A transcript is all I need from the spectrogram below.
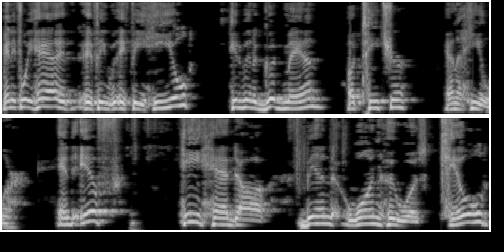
And if we had, if he, if he healed, he'd been a good man, a teacher, and a healer. And if he had uh, been one who was killed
